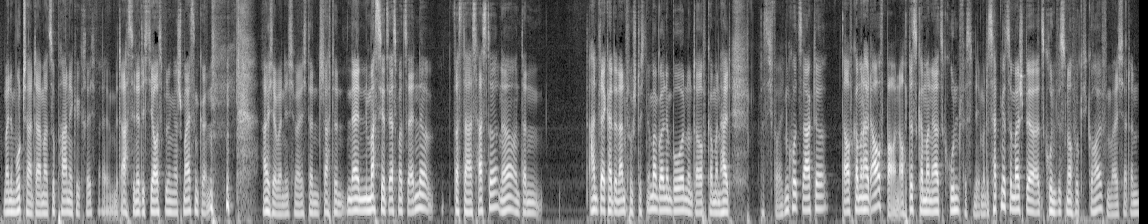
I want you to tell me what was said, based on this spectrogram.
Und meine Mutter hat damals so Panik gekriegt, weil mit 18 hätte ich die Ausbildung ja schmeißen können. Habe ich aber nicht, weil ich dann dachte, ne, du machst jetzt erstmal zu Ende, was da hast, hast du, ne? Und dann Handwerk hat in Anführungsstrichen immer goldenen Boden und darauf kann man halt, was ich vorhin kurz sagte, darauf kann man halt aufbauen. Auch das kann man als Grundwissen nehmen. Und das hat mir zum Beispiel als Grundwissen auch wirklich geholfen, weil ich ja dann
